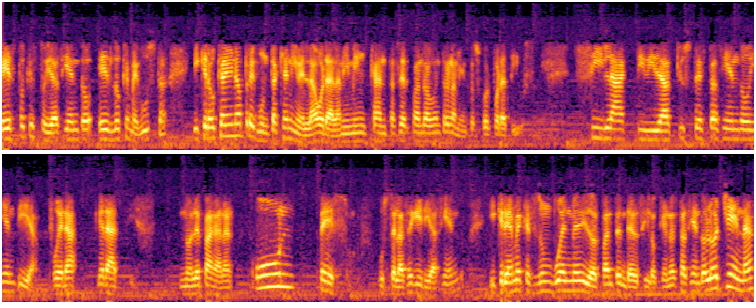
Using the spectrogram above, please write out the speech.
Esto que estoy haciendo es lo que me gusta y creo que hay una pregunta que a nivel laboral a mí me encanta hacer cuando hago entrenamientos corporativos. Si la actividad que usted está haciendo hoy en día fuera gratis, no le pagaran un peso, usted la seguiría haciendo. Y créeme que ese es un buen medidor para entender si lo que uno está haciendo lo llena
